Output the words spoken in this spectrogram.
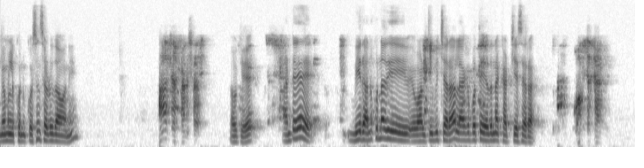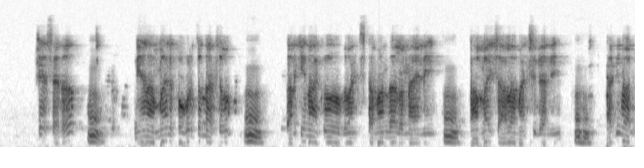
మిమ్మల్ని కొన్ని క్వశ్చన్స్ అడుగుదామని. చెప్పండి సార్. ఓకే. అంటే మీరు అనుకున్నది వాళ్ళు చూపించారా? లేకపోతే ఏదైనా కట్ చేశారా? ఆ, నేను అమ్మాయిని పొగుడుతున్నట్టు తనకి నాకు మంచి సంబంధాలు ఉన్నాయని అమ్మాయి చాలా మంచిదని. అది వాళ్ళు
